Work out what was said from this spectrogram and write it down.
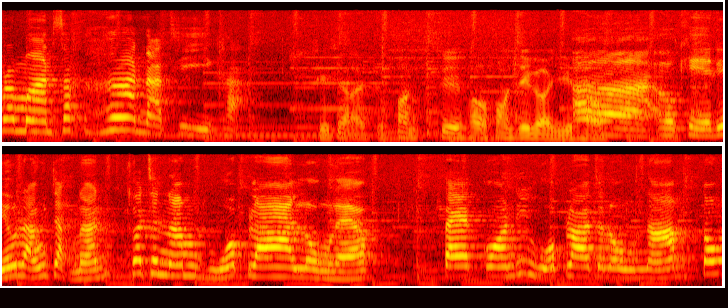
ประมาณสัก 5 นาทีค่ะ 接下来煮放最后放这个鱼 อ่า 汤， โอเค เดี๋ยวหลังจากนั้นก็จะนำหัวปลาลงแล้ว แต่ก่อนที่หัวปลาจะลงน้ำต้อง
